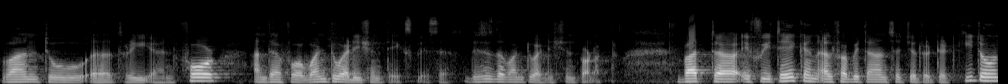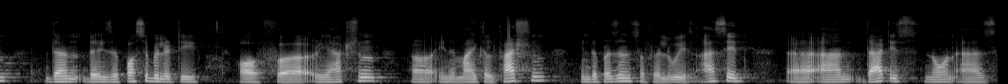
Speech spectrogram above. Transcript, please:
1 2 uh, 3 and 4 and therefore 1 2 addition takes place. This is the 1 2 addition product. But uh, if we take an alpha beta unsaturated ketone then there is a possibility of uh, reaction uh, in a Michael fashion in the presence of a Lewis acid uh, and that is known as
